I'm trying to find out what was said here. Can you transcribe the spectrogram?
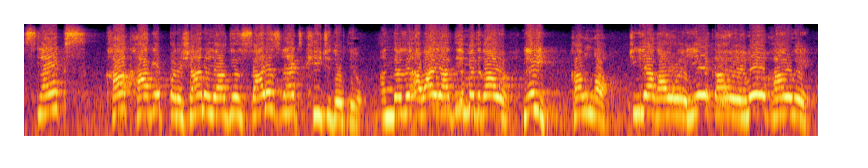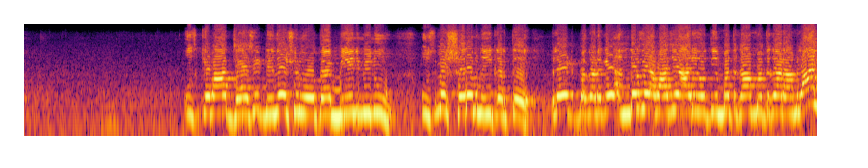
स्नैक्स खा खा के परेशान हो जाते हो, सारे स्नैक्स खींच देते हो। अंदर से आवाज़ आती है, मत खाओ। नहीं, खाऊँगा। चीला खाओगे, ये खाओगे, वो खाओगे। उसके बाद जैसे डिनर शुरू होता है मेन मीनू उसमें शर्म नहीं करते। प्लेट पकड़ के अंदर से आवाज़ें आ रही होती है, मत खा मत खा, रामलाल।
